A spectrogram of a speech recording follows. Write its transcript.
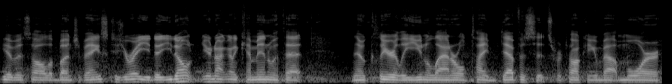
give us all a bunch of angst because you're right. You, do, you don't. You're not going to come in with that, you know, clearly unilateral type deficits. We're talking about more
